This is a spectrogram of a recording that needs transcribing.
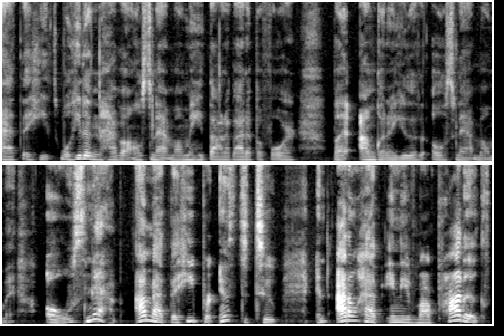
at the heat. Well, he doesn't have an oh snap moment. He thought about it before, but I'm gonna use an oh snap moment. Oh snap! I'm at the Heaper Institute, and I don't have any of my products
